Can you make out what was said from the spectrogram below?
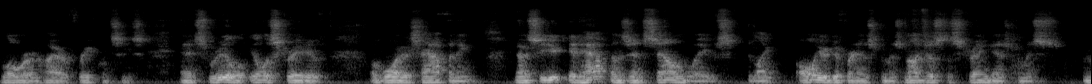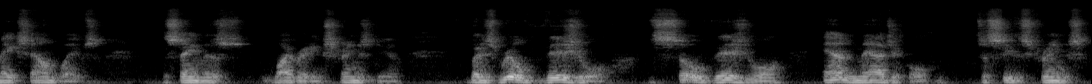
lower and higher frequencies. And it's real illustrative of what is happening. Now see it happens in sound waves like all your different instruments not just the stringed instruments make sound waves, the same as vibrating strings do. But it's real visual, so visual and magical to see the strings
